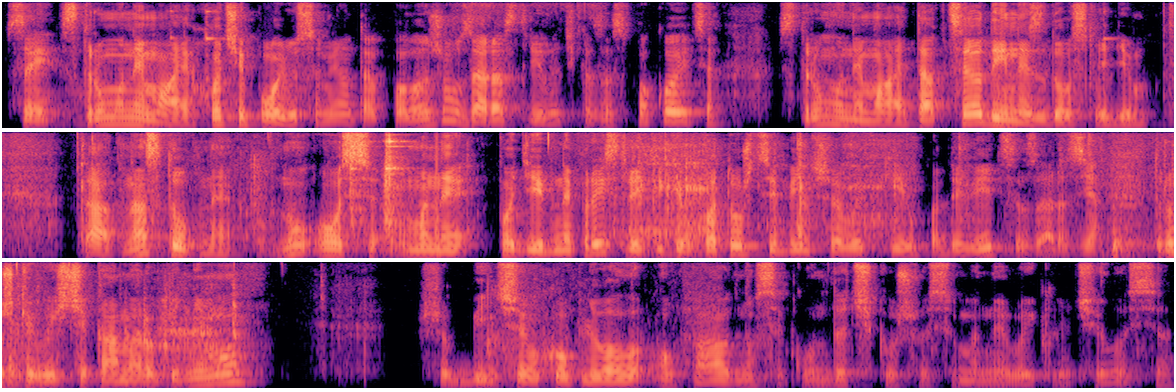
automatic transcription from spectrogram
все, струму немає. Хоч і полюсом його так положу, зараз стрілочка заспокоїться, струму немає. Так, це один із дослідів. Так, наступне. Ну, ось у мене подібний пристрій, тільки в катушці більше витків. Подивіться, зараз я трошки вище камеру підніму щоб більше охоплювало. Опа, одну секундочку, щось у мене виключилося.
